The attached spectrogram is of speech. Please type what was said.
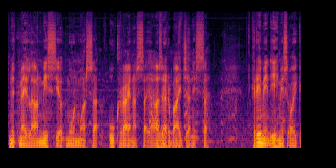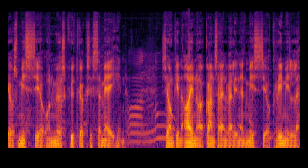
Nyt meillä on missiot muun muassa Ukrainassa ja Azerbaidžanissa Krimin ihmisoikeusmissio on myös kytköksissä meihin. Se onkin ainoa kansainvälinen missio Krimille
